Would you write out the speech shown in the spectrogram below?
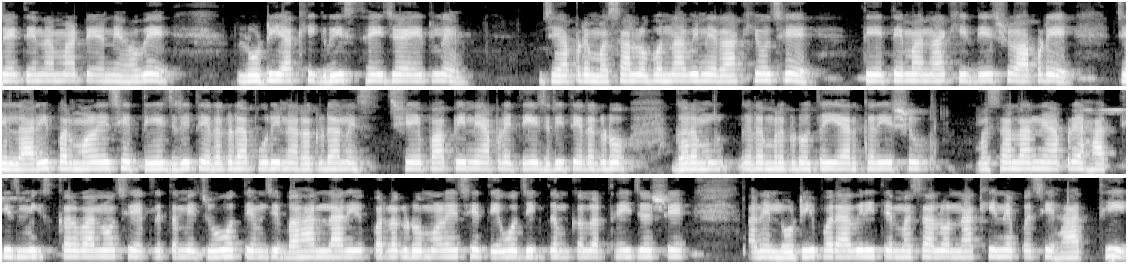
જાય તેના માટે. અને હવે લોઢી આખી ગ્રીસ થઈ જાય એટલે જે આપણે મસાલો બનાવીને રાખ્યો છે, તે તેમાં નાખી દઈશું. આપણે જે લારી પર મળે છે, તે જ રીતે રગડાપુરીના રગડાને શેપ આપીને આપણે તે જ રીતે રગડો, ગરમ ગરમ રગડો તૈયાર કરીશું. મસાલાને આપણે હાથથી જ મિક્સ કરવાનો છે, એટલે તમે જુઓ તેમ જે બહાર લારી ઉપર રગડો મળે છે, તેવો જ એકદમ કલર થઈ જશે. અને લોઢી પર આવી રીતે મસાલો નાખીને પછી હાથથી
